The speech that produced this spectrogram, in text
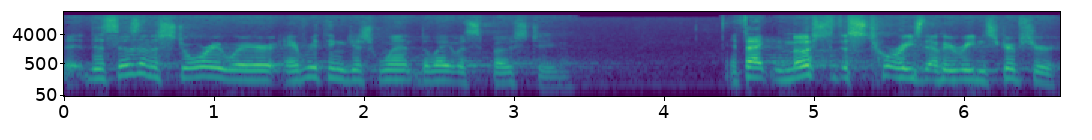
This isn't a story where everything just went the way it was supposed to. In fact, most of the stories that we read in Scripture,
